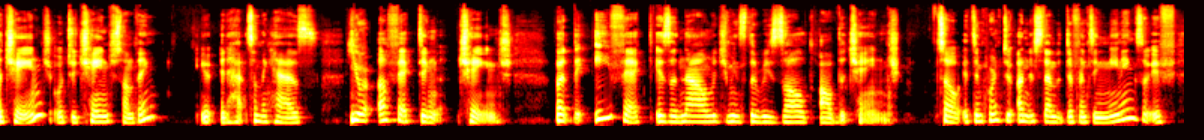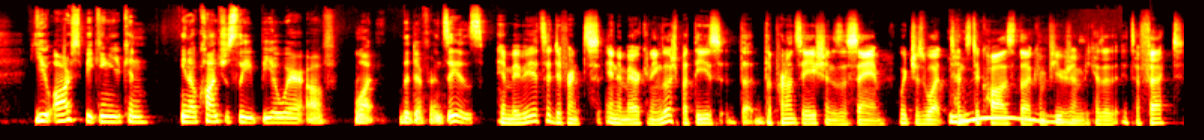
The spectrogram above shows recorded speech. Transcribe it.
a change or to change something. It has something has you're affecting change but the effect is a noun which means the result of the change. So it's important to understand the difference in meaning. So if you are speaking you can you know consciously be aware of what the difference is. Yeah maybe it's a difference in american english but these the, the pronunciation is the same which is what tends mm. to cause the confusion because it's effect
